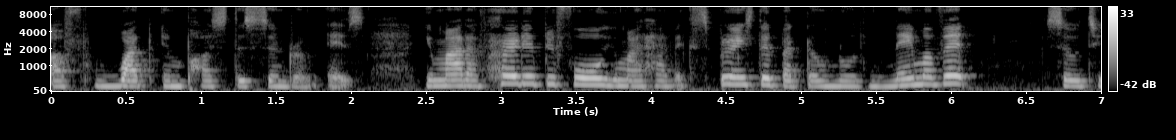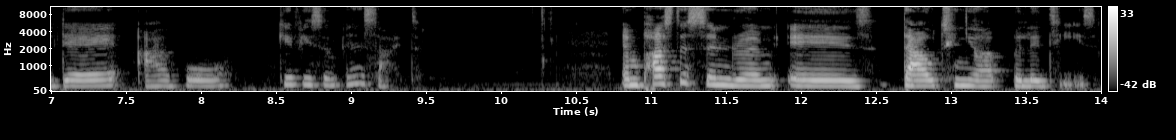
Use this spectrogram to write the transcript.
of what imposter syndrome is. You might have heard it before, you might have experienced it, but don't know the name of it. So today I will give you some insight. Imposter syndrome is doubting your abilities.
